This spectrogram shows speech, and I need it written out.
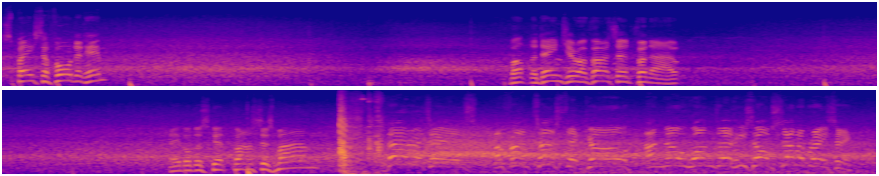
Space afforded him. But the danger averted for now. Able to skip past his man. There it is! A fantastic goal, and no wonder he's off celebrating.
